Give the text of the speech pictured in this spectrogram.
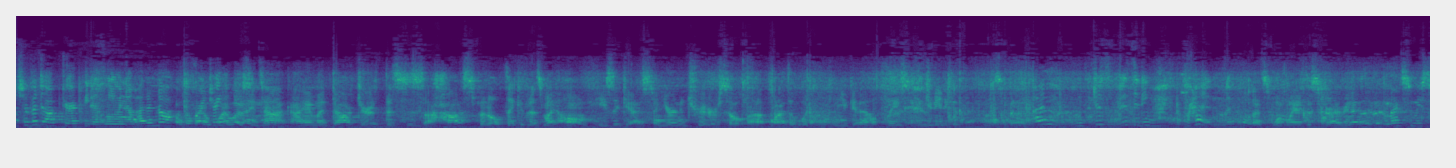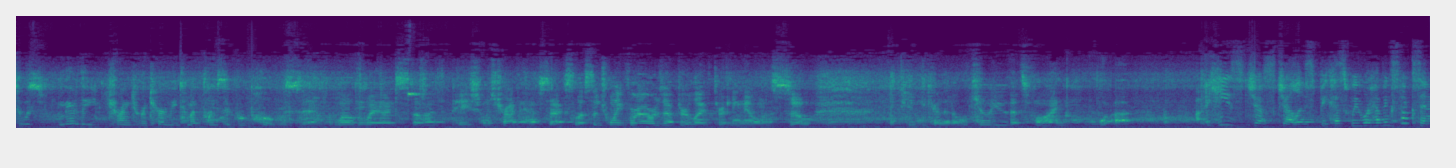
Much of a doctor if he doesn't even know how to knock before entering Why would I knock? I am a doctor. This is a hospital. Think of it as my home. He's a guest, and you're an intruder. So, uh, by the way, can you get out, please? You need to get back to this bed. I'm just visiting my friend. That's one way of describing it. Maximista was merely trying to return me to my place of repose. Well, the way I saw it, the patient was trying to have sex less than 24 hours after a life-threatening illness. So, if you don't care that it will kill you, that's fine. He's just jealous because we were having sex and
